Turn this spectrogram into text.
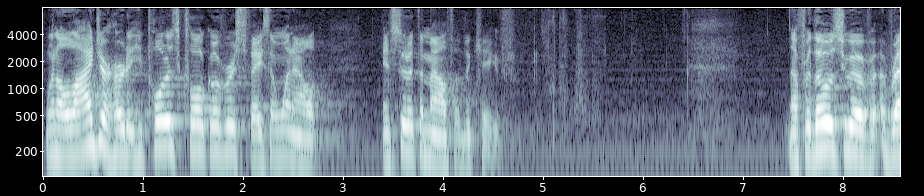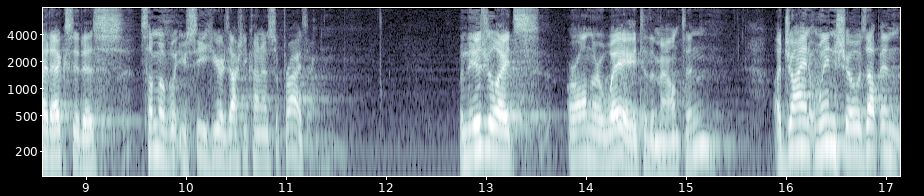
When Elijah heard it, he pulled his cloak over his face and went out and stood at the mouth of the cave. Now, for those who have read Exodus, some of what you see here is actually kind of surprising. When the Israelites are on their way to the mountain, a giant wind shows up and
